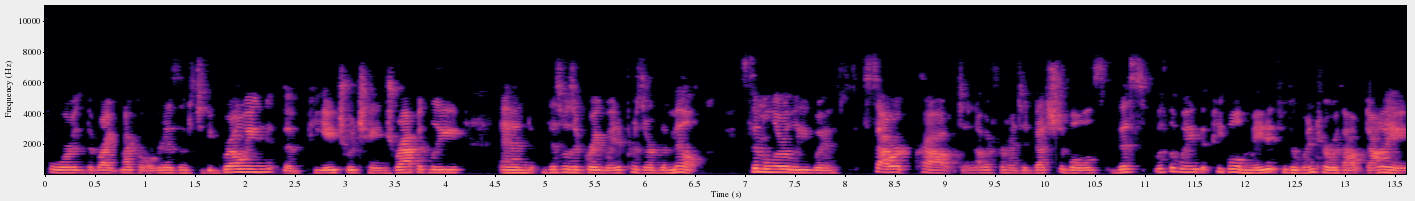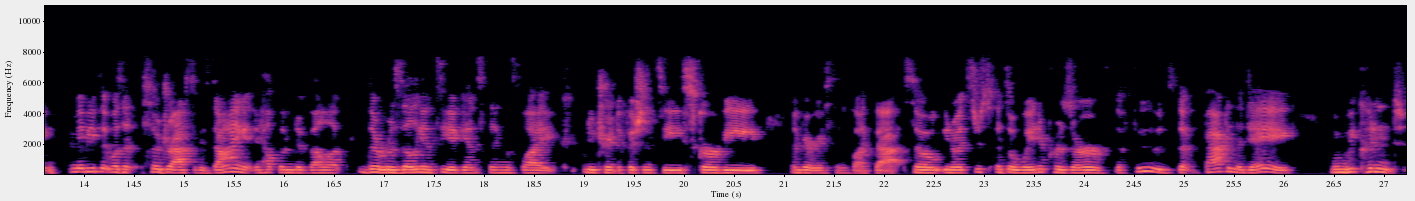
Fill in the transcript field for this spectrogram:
for the right microorganisms to be growing the ph would change rapidly and this was a great way to preserve the milk Similarly, with sauerkraut and other fermented vegetables, this was the way that people made it through the winter without dying. Maybe if it wasn't so drastic as dying, it helped them develop the resiliency against things like nutrient deficiency, scurvy, and various things like that. So, you know, it's just it's a way to preserve the foods that back in the day when we couldn't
